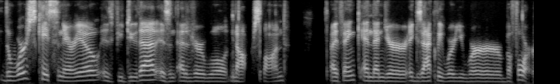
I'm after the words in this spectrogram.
the worst case scenario is if you do that is an editor will not respond I think, and then you're exactly where you were before,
